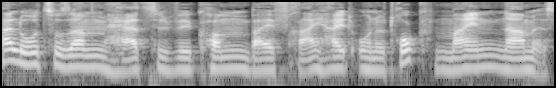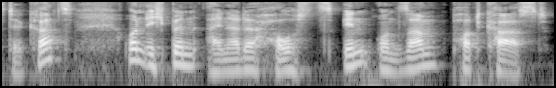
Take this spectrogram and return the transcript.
Hallo zusammen, herzlich willkommen bei Freiheit ohne Druck. Mein Name ist der Kratz und ich bin einer der Hosts in unserem Podcast.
